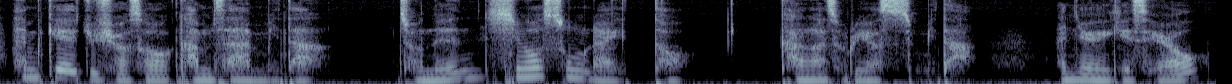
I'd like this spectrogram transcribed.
함께 해주셔서 감사합니다. 저는 싱어송라이터 강하솔이었습니다. 안녕히 계세요.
